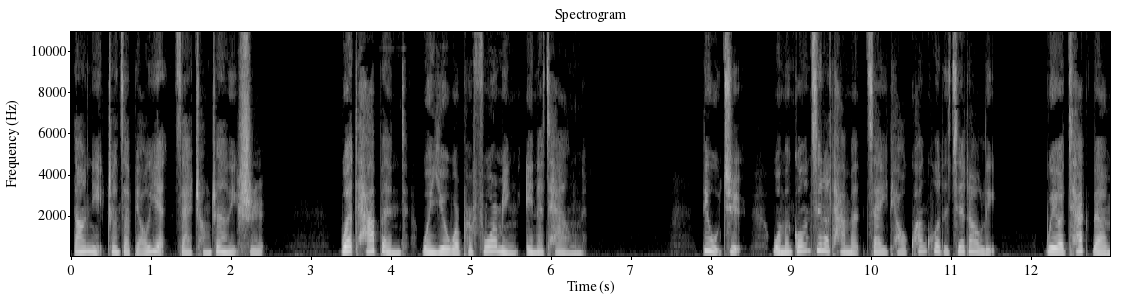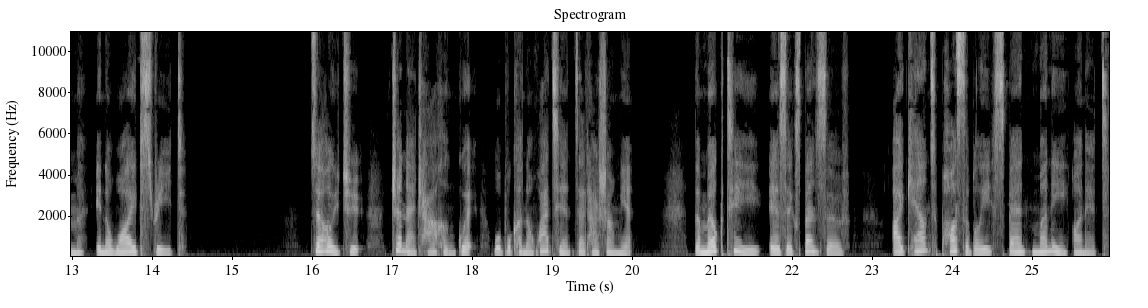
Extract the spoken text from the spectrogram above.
当你正在表演在城镇里时？What happened when you were performing in a town？第五句， 我们攻击了他们在一条宽阔的街道里。We attack them in a wide street。最后一句，这奶茶很贵，我不可能花钱在它上面。The milk tea is expensive. I can't possibly spend money on it.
